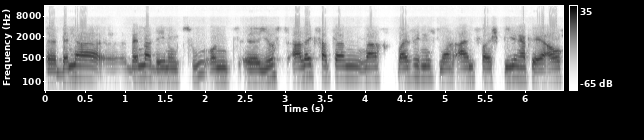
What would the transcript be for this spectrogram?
äh, Bänder, äh, Bänderdehnung zu. Und äh, just Alex hat dann nach, weiß ich nicht, nach ein, zwei Spielen hatte er auch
